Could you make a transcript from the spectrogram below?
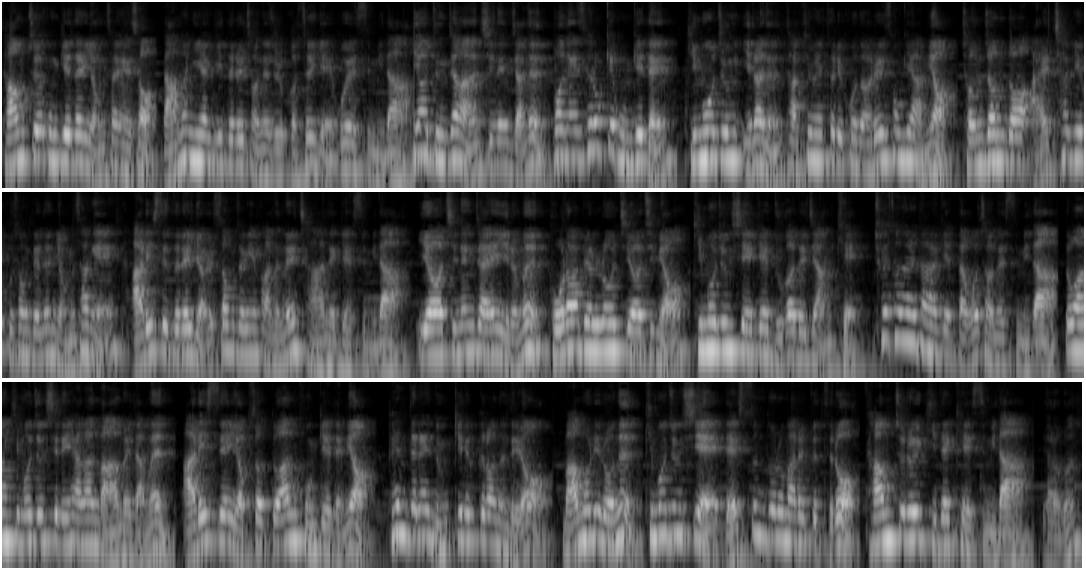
다음 주에 공개될 영상에서 남은 이야기들을 전해줄 것을 예고했습니다. 이어 등장한 진행자는 이번에 새롭게 공개된 김호중이라는 다큐멘터리 코너를 소개하며 점점 더 알차게 구성되는 영상에 아리스들의 열성적인 반응을 자아내게 했습니다. 이어 진행자의 이름은 보라별로 지어지며 김호중 씨에게 누가 되지 않게 최선을 다하겠다고 전했습니다. 또한 김호중 씨를 향한 마음을 담은 아리스의 엽서 또한 공개되며 팬들의 눈길을 끌었는데요. 마무리로는 김호중 씨의 네순도르마를 끝 끝으로 다음 주를 기대케 했습니다. 여러분,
